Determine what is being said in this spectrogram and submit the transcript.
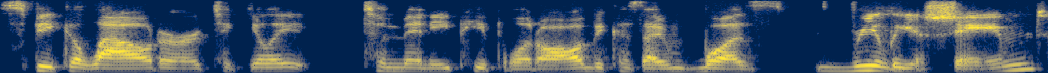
speak aloud or articulate to many people at all because I was really ashamed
